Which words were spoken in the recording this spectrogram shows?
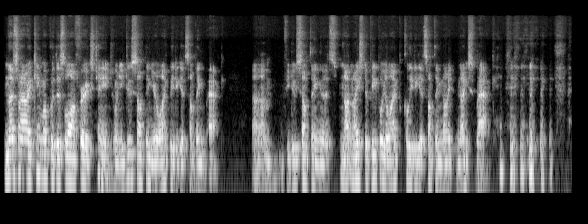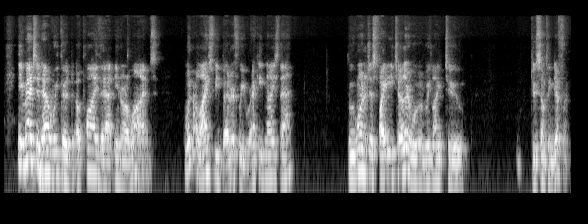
and that's why I came up with this law of fair exchange. When you do something, you're likely to get something back. Um, if you do something that's not nice to people, you're likely to get something ni- nice back. Imagine how we could apply that in our lives. Wouldn't our lives be better if we recognize that? Do we want to just fight each other, or would we like to do something different?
